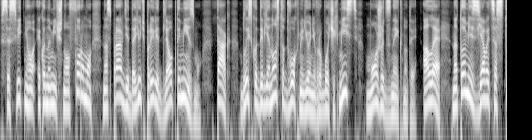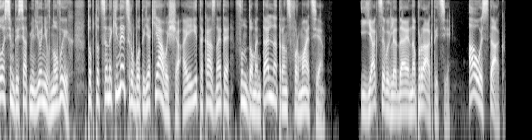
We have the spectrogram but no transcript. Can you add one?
Всесвітнього економічного форуму насправді дають привід для оптимізму. Так, близько 92 мільйонів робочих місць можуть зникнути, але натомість з'явиться 170 мільйонів нових. Тобто це не кінець роботи як явища, а її така, знаєте, фундаментальна трансформація. І як це виглядає на практиці? А ось так.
